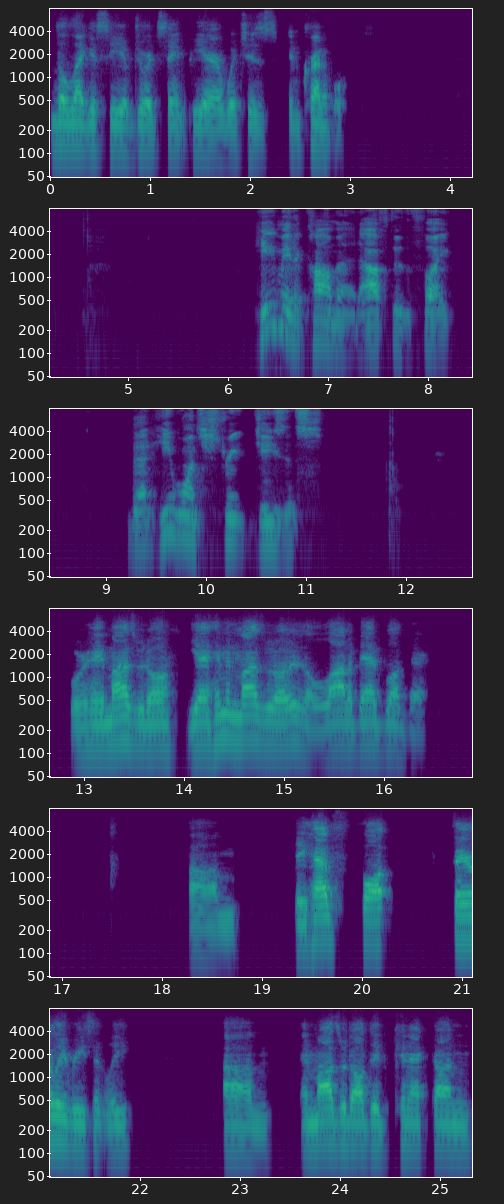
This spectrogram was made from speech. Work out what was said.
the legacy of George St. Pierre, which is incredible. He made a comment after the fight that he wants Street Jesus. Or hey, Masvidal. Yeah, him and Masvidal, there's a lot of bad blood there. Um, they have fought fairly recently. Um, and Masvidal did connect on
